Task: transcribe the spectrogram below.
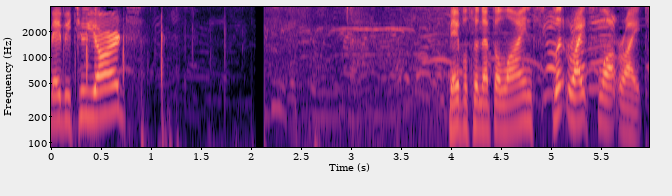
maybe two yards. Mapleton at the line, split right, slot right.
